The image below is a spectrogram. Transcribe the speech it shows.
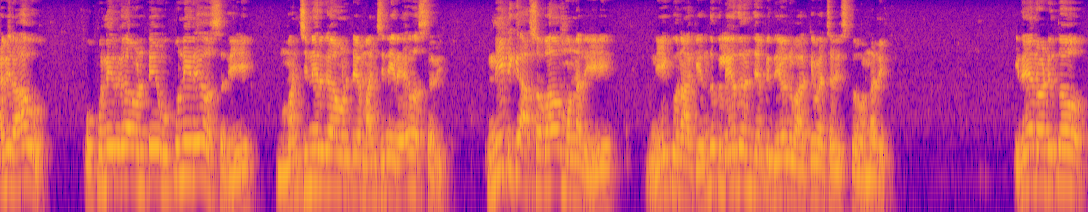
అవి రావు. ఉప్పు నీరుగా ఉంటే ఉప్పు నీరే వస్తుంది. మంచినీరుగా ఉంటే మంచినీరే వస్తుంది. నీటికి ఆ స్వభావం ఉన్నది. నీకు నాకు ఎందుకు లేదు అని చెప్పి దేవుని వాక్యం హెచ్చరిస్తూ ఉన్నది. ఇదే నోటితో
